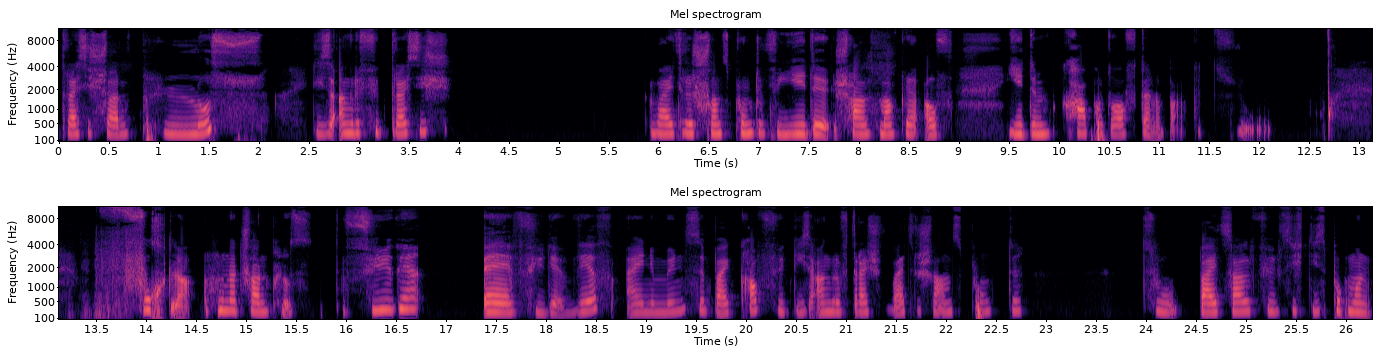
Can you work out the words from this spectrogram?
30 Schaden plus. Dieser Angriff fügt 30 weitere Schadenspunkte für jede Schadensmarke auf jedem Kaperdorf deiner Bank zu. Fuchtler, 100 Schaden plus. Füge, äh, füge, wirf eine Münze bei Kopf, fügt dieser Angriff drei weitere Schadenspunkte zu. Bei Zahl fügt sich dieses Pokémon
